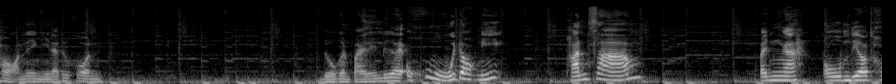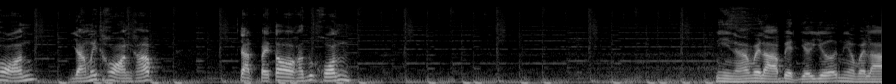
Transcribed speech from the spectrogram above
ถอนอย่างนี้นะทุกคน ดูกันไปเรื่อยๆ โอ้โห ดอกนี้พันสามเป็นไงตูมเดียวถอนยังไม่ถอนครับ จัดไปต่อครับทุกคน นี่นะ เวลาเบ็ดเยอะๆเนี่ยเวลา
